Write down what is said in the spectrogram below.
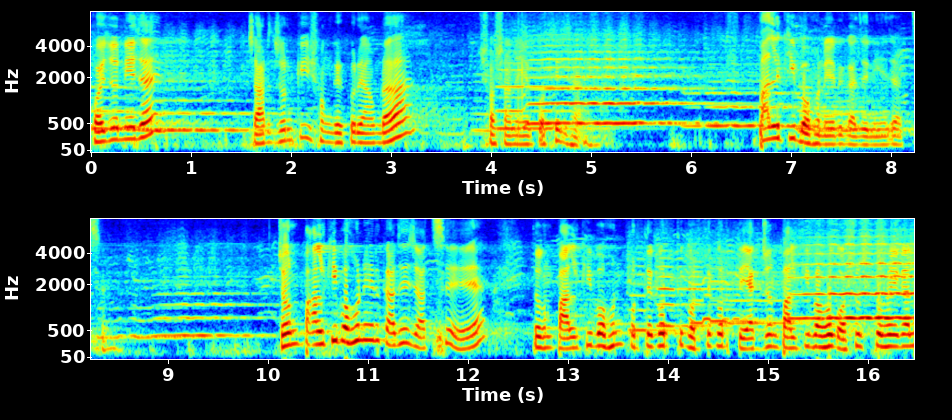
কয়জন নিয়ে যায়? চারজনকেই সঙ্গে করে আমরা শ্মশানের পথে যাই। পালকি বহনের কাজে নিয়ে যাচ্ছেন যখন পালকি বহনের কাজে যাচ্ছে, তখন পালকি বহন করতে করতে করতে করতে একজন পালকি বাহক অসুস্থ হয়ে গেল।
